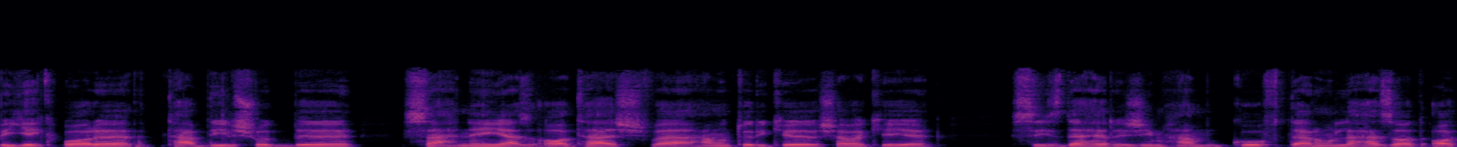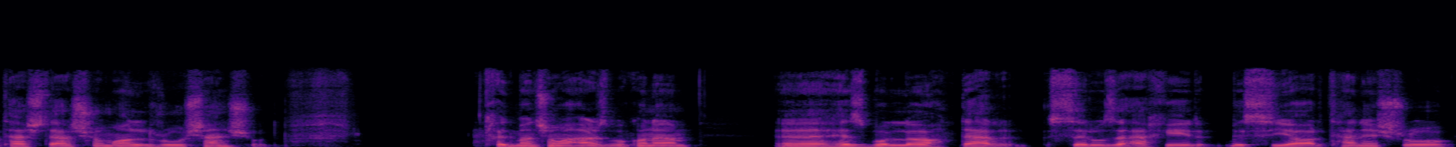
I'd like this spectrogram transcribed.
به یک باره تبدیل شد به صحنه ای از آتش و همونطوری که شبکه 13 رژیم هم گفت در اون لحظات آتش در شمال روشن شد. خدمت شما عرض بکنم حزب الله در سه روز اخیر بسیار تنش رو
